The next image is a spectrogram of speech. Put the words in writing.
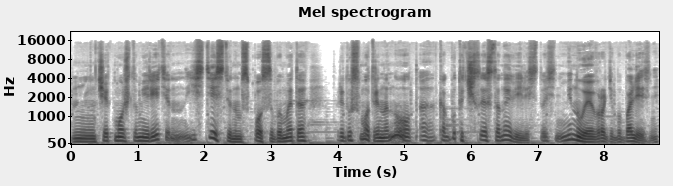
человек может умереть естественным способом. Это предусмотрено, ну, а, как будто часы остановились, то есть минуя вроде бы болезни.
